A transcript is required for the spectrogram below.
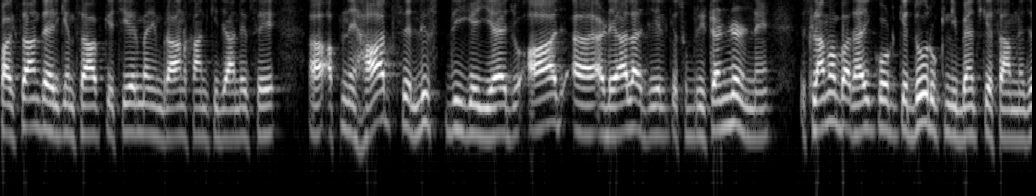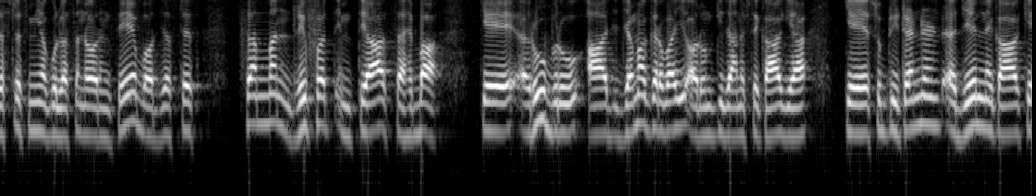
पाकिस्तान तहरीक इंसाफ के चेयरमैन इमरान खान की जानब से अपने हाथ से लिस्ट दी गई है, जो आज अडयाला जेल के सुप्रिटेंडेंट ने इस्लामाबाद हाई कोर्ट के दो रुकनी बेंच के सामने जस्टिस मियाँ गुल हसन औरंगज़ेब और जस्टिस समन रिफत इम्तियाज़ साहिबा के रूबरू आज जमा करवाई और उनकी जानब से कहा गया कि सुप्रिटेंडेंट जेल ने कहा कि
